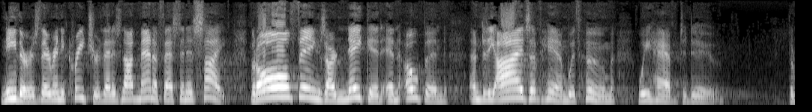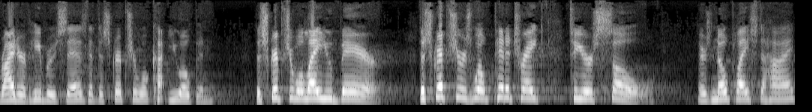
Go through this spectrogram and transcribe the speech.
Neither is there any creature that is not manifest in his sight, but all things are naked and opened under the eyes of him with whom we have to do. The writer of Hebrews says that the scripture will cut you open. The scripture will lay you bare. The scriptures will penetrate to your soul. There's no place to hide.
